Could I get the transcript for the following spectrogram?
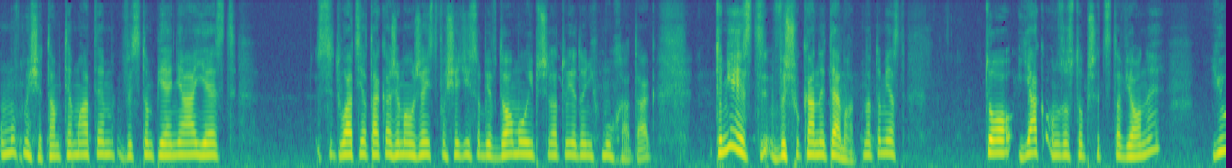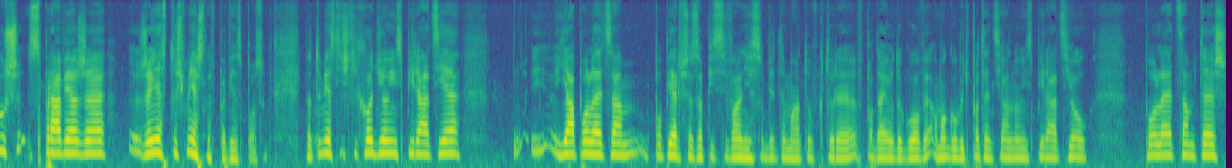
umówmy się, tam tematem wystąpienia jest sytuacja taka, że małżeństwo siedzi sobie w domu i przylatuje do nich mucha, tak? To nie jest wyszukany temat, natomiast to, jak on został przedstawiony, już sprawia, że, że jest to śmieszne w pewien sposób. Natomiast jeśli chodzi o inspirację, ja polecam po pierwsze zapisywanie sobie tematów, które wpadają do głowy, a mogą być potencjalną inspiracją. Polecam też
